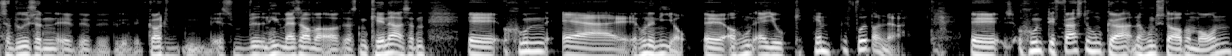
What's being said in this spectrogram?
som du sådan øh, øh, øh, godt ved en hel masse om, og, og sådan kender og sådan, øh, hun, er, hun er ni år, øh, og hun er jo kæmpe fodboldnørd. Øh, hun, det første, hun gør, når hun står op om morgenen,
